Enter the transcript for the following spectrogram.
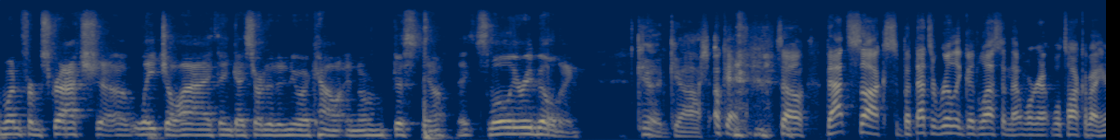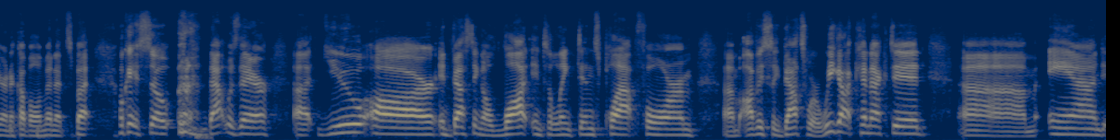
one from scratch uh, late July. I think I started a new account and I'm just, you know, slowly rebuilding. Good gosh. Okay. So that sucks, but that's a really good lesson that we're going to, we'll talk about here in a couple of minutes. But okay. So that was there. Uh, you are investing a lot into LinkedIn's platform. Um, obviously that's where we got connected. Um, and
